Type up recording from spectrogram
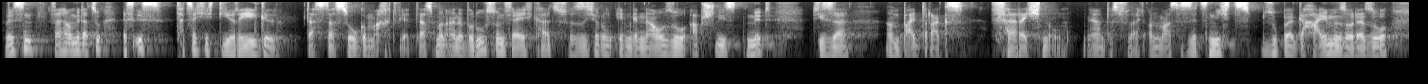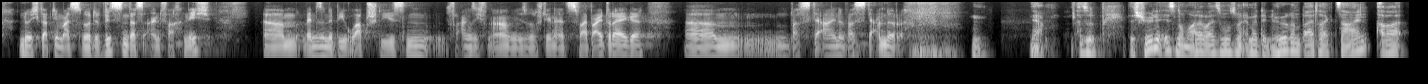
wissen. Vielleicht auch mit dazu. Es ist tatsächlich die Regel, dass das so gemacht wird, dass man eine Berufsunfähigkeitsversicherung eben genauso abschließt mit dieser ähm, Beitragsverrechnung. Ja, das vielleicht auch nochmal. Das ist jetzt nichts super Geheimes oder so. Nur ich glaube, die meisten Leute wissen das einfach nicht. Ähm, wenn sie eine BU abschließen, fragen sich ah, wieso stehen da jetzt zwei Beiträge? Ähm, was ist der eine, was ist der andere? Hm. Ja, also das Schöne ist, normalerweise muss man immer den höheren Beitrag zahlen, aber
